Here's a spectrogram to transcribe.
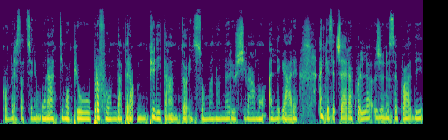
conversazione un attimo più profonda, però mm, più di tanto, insomma, non riuscivamo a legare, anche se c'era quella je ne sais quoi di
